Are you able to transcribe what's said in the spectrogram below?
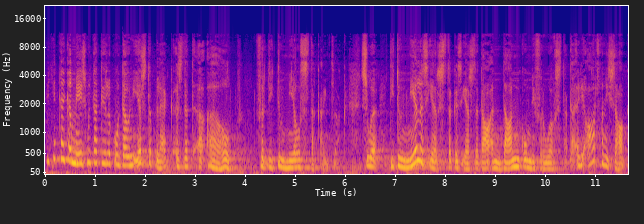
Weet jy, kyk 'n mens moet natuurlik onthou in die eerste plek is dit 'n hulp vir die toneelstuk eintlik. So die toneel is eers stuk is eerste daar en dan kom die verhoogstuk. Uit die aard van die saak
